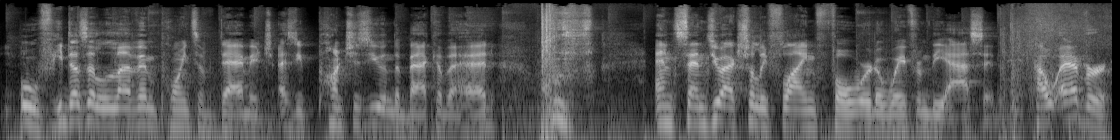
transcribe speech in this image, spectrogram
yeah. Oof, he does 11 points of damage as he punches you in the back of the head oof, and sends you actually flying forward away from the acid. However,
